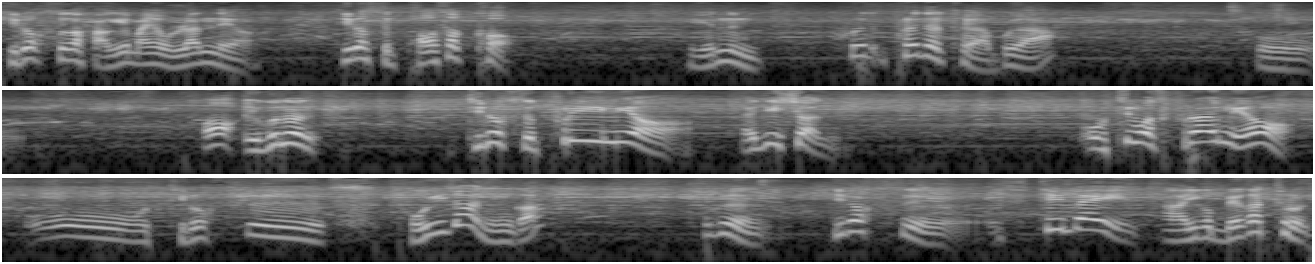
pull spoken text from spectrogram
deluxe가 가격이 많이 올랐네요. 디럭스 버서커. 얘는 프레, 프레데터야 뭐야? 오 어 이거는 deluxe premier edition. 옵티머스 프라임이요. 오, deluxe voyager 아닌가? 이건 디럭스 스틸베인. 아, 이거 메가트론.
